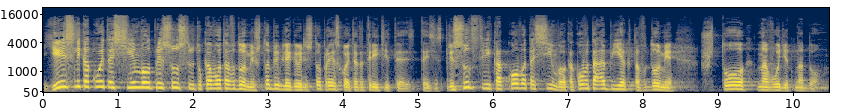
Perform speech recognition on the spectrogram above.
если какой-то символ присутствует у кого-то в доме, что Библия говорит, что происходит? Это третий тезис. Присутствие какого-то символа, какого-то объекта в доме, что наводит на дом?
